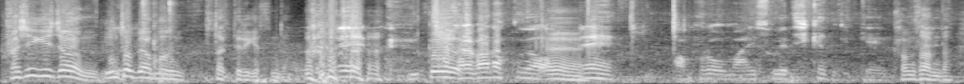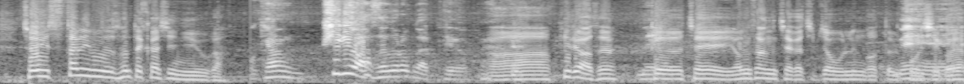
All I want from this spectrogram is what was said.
가시기 전 인터뷰 한번 부탁드리겠습니다. 네, 그- 잘 받았고요. 네. 네. 앞으로 많이 소개시켜드릴게요. 감사합니다. 저희 스타리문을 선택하신 이유가 그냥 필요 와서 그런 것 같아요. 아 필요하세요? 네. 그 제 영상 제가 직접 올린 것들 네. 보시고요.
